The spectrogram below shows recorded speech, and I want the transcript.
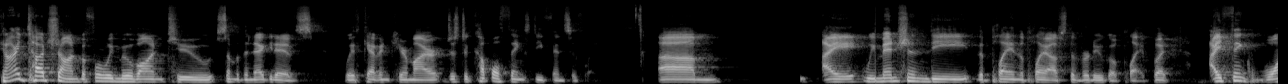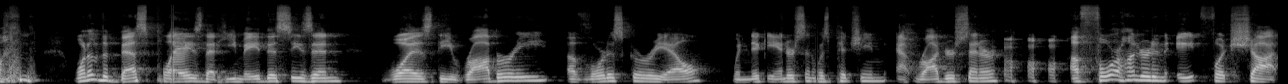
can i touch on before we move on to some of the negatives with kevin kiermaier just a couple things defensively um i we mentioned the the play in the playoffs the verdugo play but i think one one of the best plays that he made this season was the robbery of Lourdes Gurriel when Nick Anderson was pitching at Rogers Center. A 408 foot shot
